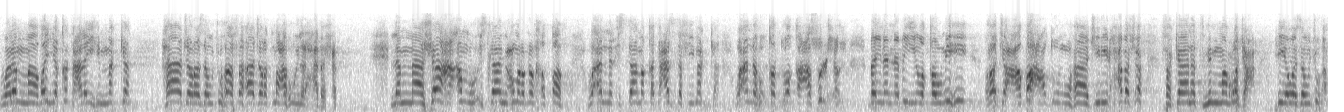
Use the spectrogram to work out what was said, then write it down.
ولما ضيقت عليهم مكة هاجر زوجها فهاجرت معه إلى الحبشة. لما شاع أمر إسلام عمر بن الخطاب وأن الإسلام قد عز في مكة وأنه قد وقع صلح بين النبي وقومه رجع بعض مهاجري الحبشة فكانت ممن رجع هي وزوجها.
